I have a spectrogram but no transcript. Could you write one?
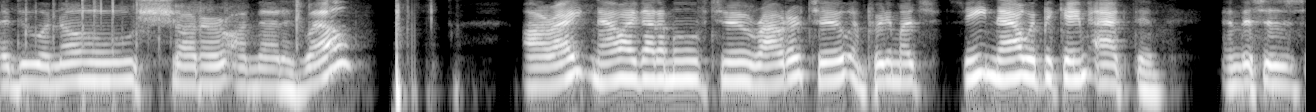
I do a no shutter on that as well. All right, now I got to move to router 2 and pretty much see now it became active and this is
